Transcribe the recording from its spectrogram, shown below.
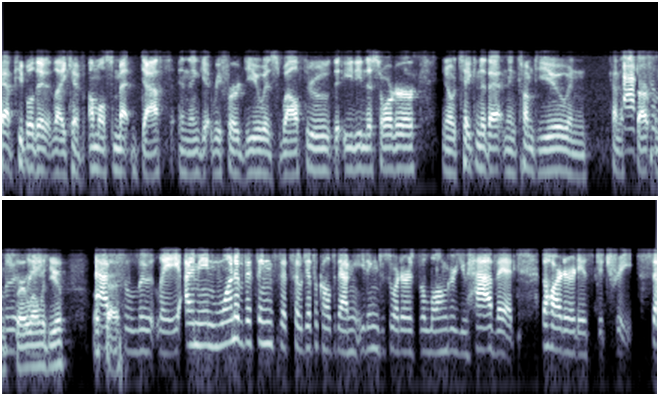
have people that like have almost met death and then get referred to you as well through the eating disorder, you know, taken to that and then come to you and kind of start from square one with you? Okay. Absolutely. I mean, one of the things that's so difficult about an eating disorder is the longer you have it, the harder it is to treat. So,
